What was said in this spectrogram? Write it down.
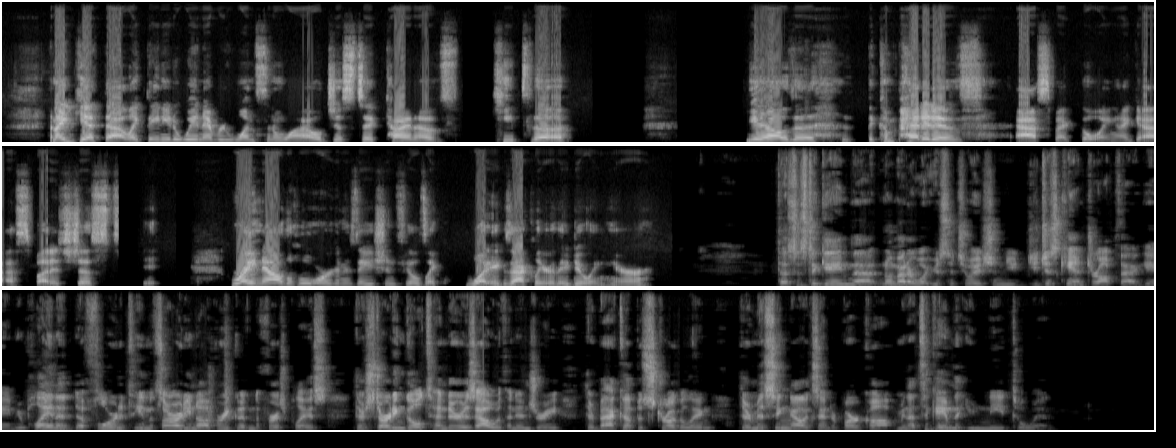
And I get that. Like they need to win every once in a while just to kind of keep the you know, the the competitive aspect going, I guess, but it's just it, right now the whole organization feels like what exactly are they doing here? That's just a game that no matter what your situation, you you just can't drop that game. You're playing a, a Florida team that's already not very good in the first place. Their starting goaltender is out with an injury. Their backup is struggling. They're missing Aleksander Barkov. I mean, that's a game that you need to win.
